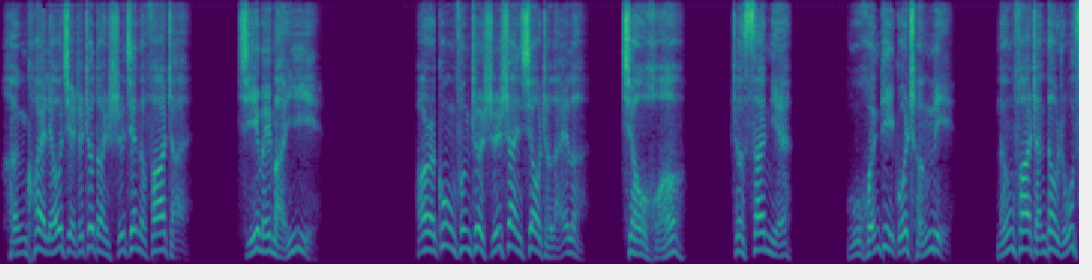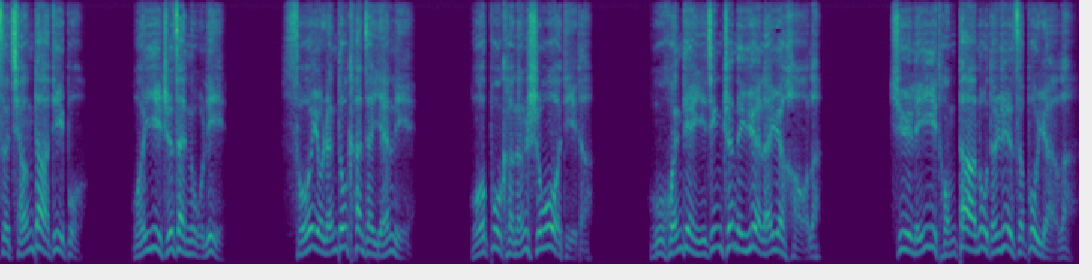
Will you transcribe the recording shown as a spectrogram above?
很快了解着这段时间的发展，极为满意。二供奉这时讪笑着来了：“教皇，这三年，武魂帝国成立，能发展到如此强大地步。”我一直在努力，所有人都看在眼里，我不可能是卧底的。武魂殿已经真的越来越好了，距离一统大陆的日子不远了。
